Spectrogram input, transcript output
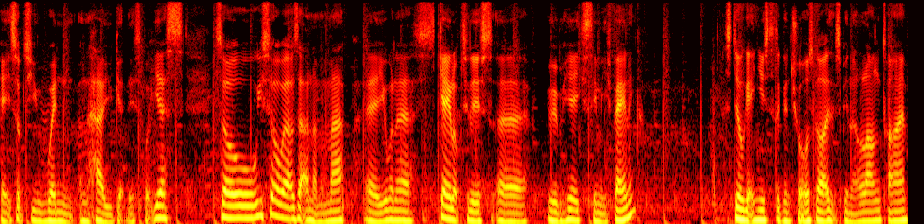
it's up to you when and how you get this. But yes, so you saw where I was at on the map. Uh, you want to scale up to this uh, room here. You can see me failing. Still getting used to the controls, guys. It's been a long time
